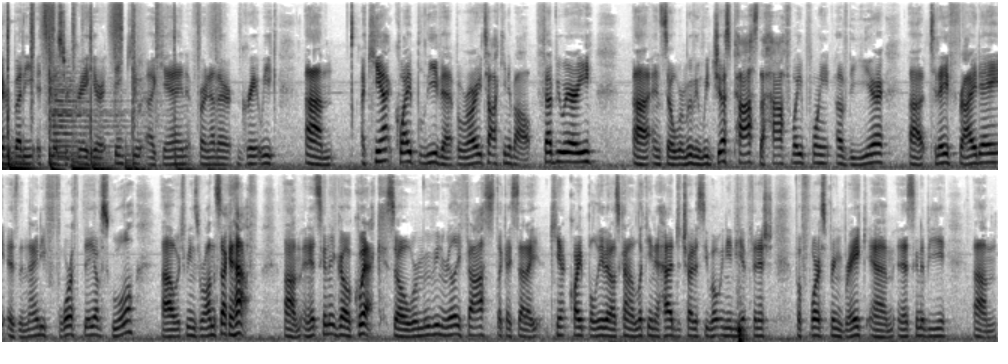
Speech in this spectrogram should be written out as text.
everybody. It's Mr. Gray here. Thank you again for another great week. Um, I can't quite believe it, but we're already talking about February. Uh, and so we're moving. We just passed the halfway point of the year. Uh, today, Friday, is the 94th day of school, uh, which means we're on the second half. Um, and it's going to go quick. So we're moving really fast. Like I said, I can't quite believe it. I was kind of looking ahead to try to see what we need to get finished before spring break. Um, and it's going to be um,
